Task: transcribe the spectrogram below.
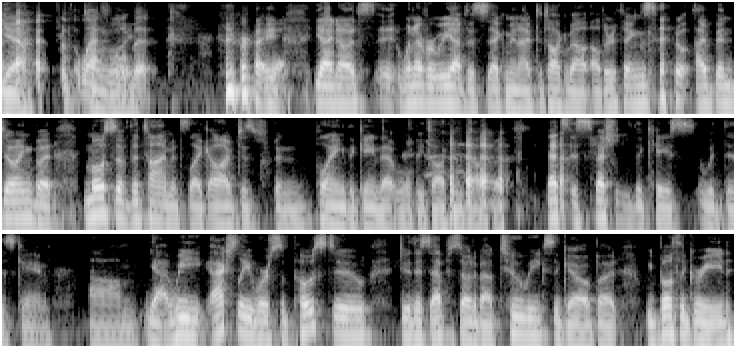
Yeah, for the last totally. little bit. right. Yeah. Yeah. I know. It's it, whenever we have this segment, I have to talk about other things that I've been doing, but most of the time it's like, oh, I've just been playing the game that we'll be talking about. but that's especially the case with this game. Um, yeah, we actually were supposed to do this episode about two weeks ago, but we both agreed.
